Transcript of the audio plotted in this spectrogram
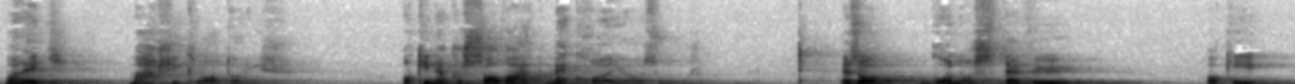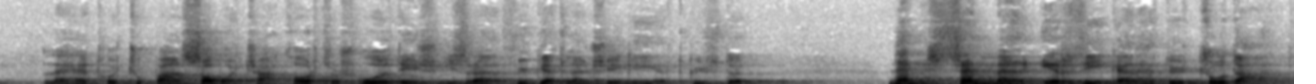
van egy másik lator is, akinek a szavát meghallja az Úr. Ez a gonosztevő, aki lehet, hogy csupán szabadságharcos volt és Izrael függetlenségéért küzdött, nem szemmel érzékelhető csodát,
